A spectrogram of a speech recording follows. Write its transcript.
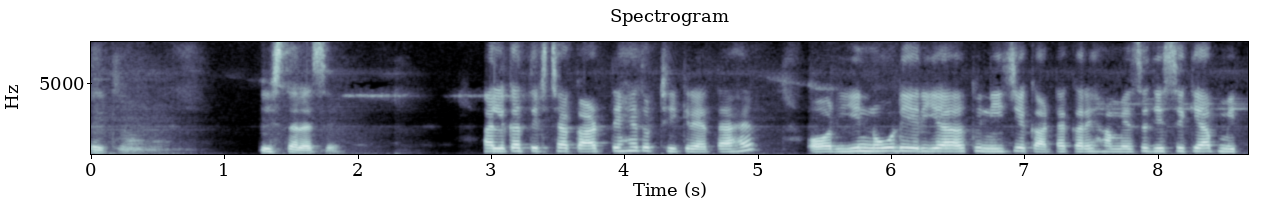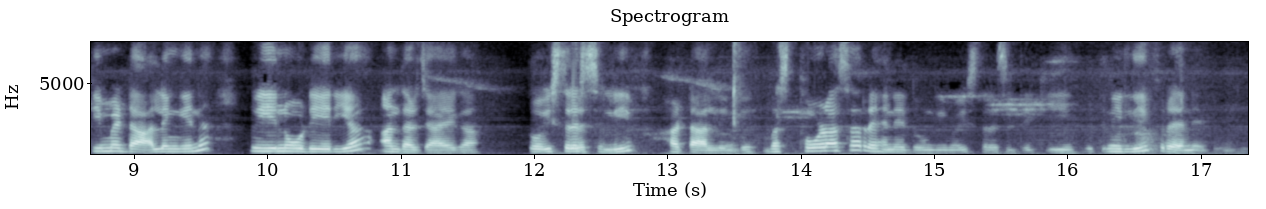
देखिए, इस तरह से। हल्का तिरछा काटते हैं तो ठीक रहता है। और ये नोड एरिया के नीचे काटा करें हमेशा, जिससे कि आप मिट्टी में डालेंगे ना तो ये नोड एरिया अंदर जाएगा। तो इस तरह से लीफ हटा लेंगे। बस थोड़ा सा रहने दूँगी मैं इस तरह से, देखिए, इतनी लीफ रहने दूँगी।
